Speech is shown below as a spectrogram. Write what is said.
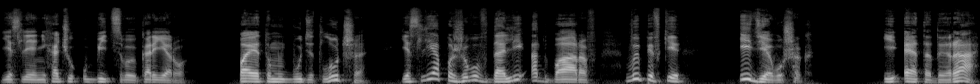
если я не хочу убить свою карьеру. Поэтому будет лучше, если я поживу вдали от баров, выпивки и девушек. И эта дыра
